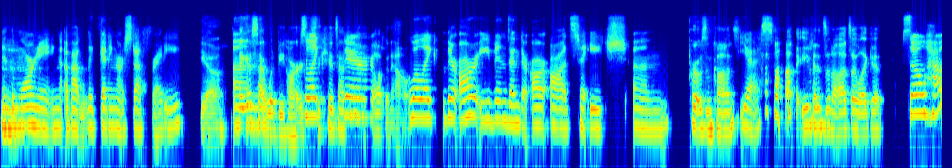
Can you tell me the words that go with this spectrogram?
in the Mhm. morning about like getting our stuff ready. Yeah. I guess that Um, would be hard. so, like, the kids have to they're- get up and out. Well, like there are evens and there are odds to each. Um, Pros and cons. yes. Evens and odds. I like it. so, how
